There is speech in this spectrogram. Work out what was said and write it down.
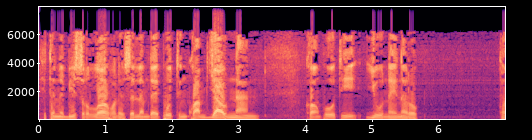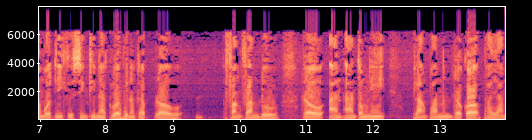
ที่ท่านนบีสุลต่านละฮ์อะลัยฮิสลลัมได้พูดถึงความยาวนานของผู้ที่อยู่ในนรก ทั้งหมดนี้คือสิ่งที่น่ากลัวพี่น้องครับ เราฟังฟังดู เราอ่านอ่านตรงนี้ พลางพลางนั้นเราก็พยายาม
